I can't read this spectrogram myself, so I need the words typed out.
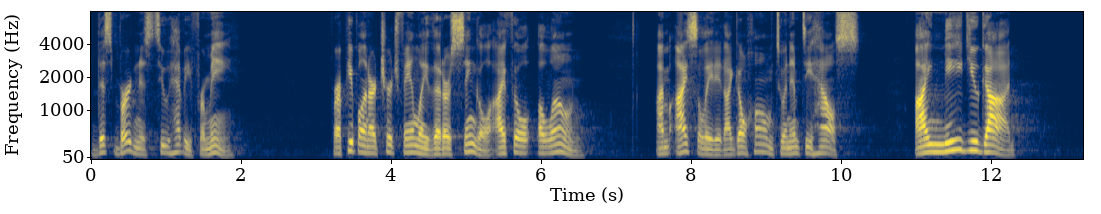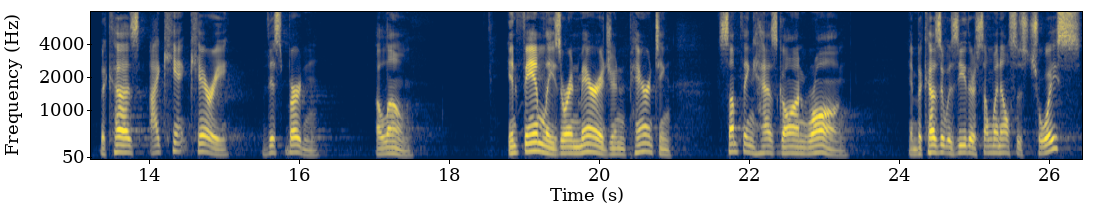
This burden is too heavy for me. For our people in our church family that are single, I feel alone. I'm isolated. I go home to an empty house. I need you, God, because I can't carry this burden alone. In families or in marriage and parenting, something has gone wrong. And because it was either someone else's choice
